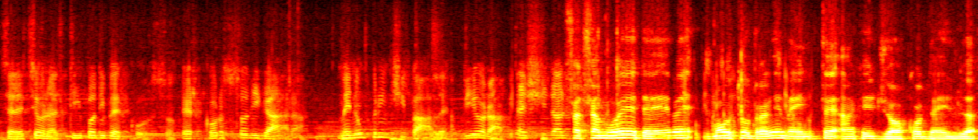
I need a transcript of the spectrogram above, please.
Seleziona il tipo di percorso. Percorso di gara. Menu principale. Avvio rapido. Esci dal Facciamo vedere molto brevemente anche il gioco del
